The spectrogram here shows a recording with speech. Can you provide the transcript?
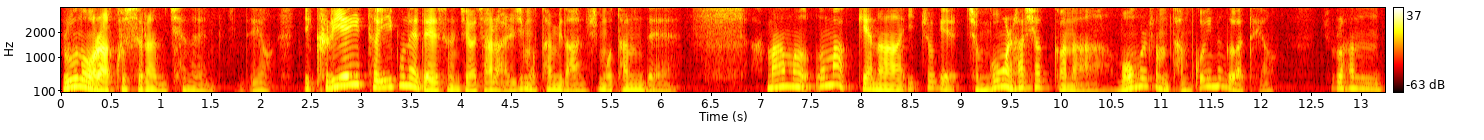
루노 라쿠스라는 채널인데요. 이 크리에이터 이분에 대해서는 제가 잘 알지 못합니다. 알지 못하는데 아마 뭐 음악계나 이쪽에 전공을 하셨거나 몸을 좀 담고 있는 것 같아요. 주로 한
